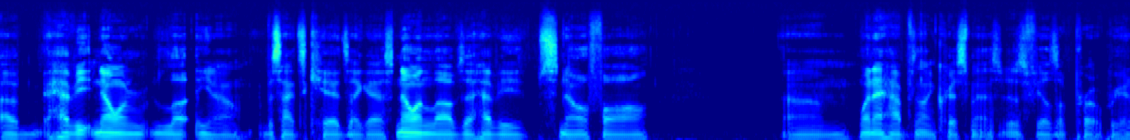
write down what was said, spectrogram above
a heavy no one lo- you know besides kids i guess no one loves a heavy snowfall um when it happens on christmas it just feels appropriate.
